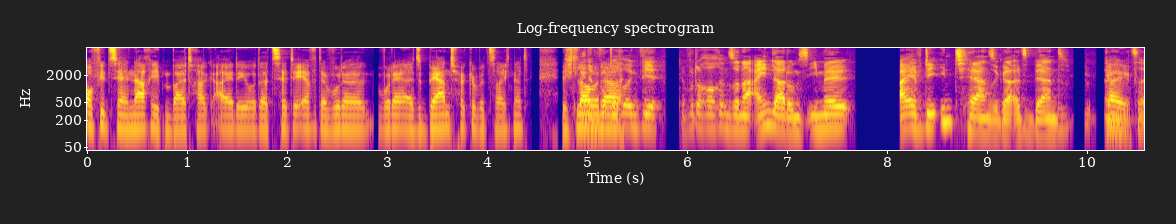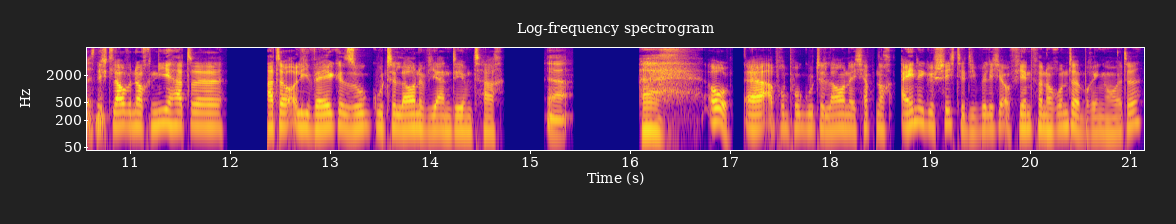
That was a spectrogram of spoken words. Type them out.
offiziellen Nachrichtenbeitrag ARD oder ZDF, da wurde, wurde er als Bernd Höcke bezeichnet. Ich Ja, glaube, der, wurde da, auch irgendwie, der wurde auch in so einer Einladungs-E-Mail AfD intern sogar als Bernd äh, geil. bezeichnet. Ich glaube, noch nie hatte, hatte Olli Welke so gute Laune wie an dem Tag. Ja. Äh, oh, äh, apropos gute Laune, ich habe noch eine Geschichte, die will ich auf jeden Fall noch unterbringen heute.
